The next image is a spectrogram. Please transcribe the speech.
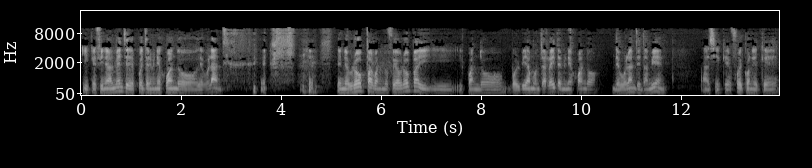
y que finalmente después terminé jugando de volante. en Europa, cuando me fui a Europa y, cuando volví a Monterrey terminé jugando de volante también así que fue con el que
